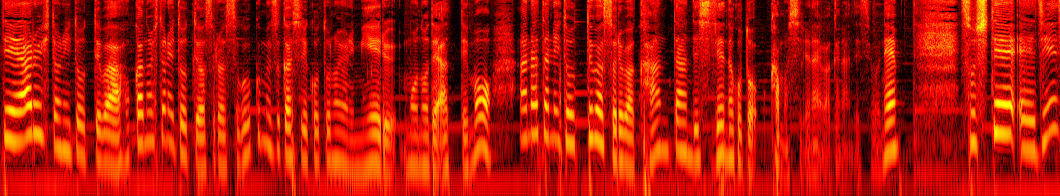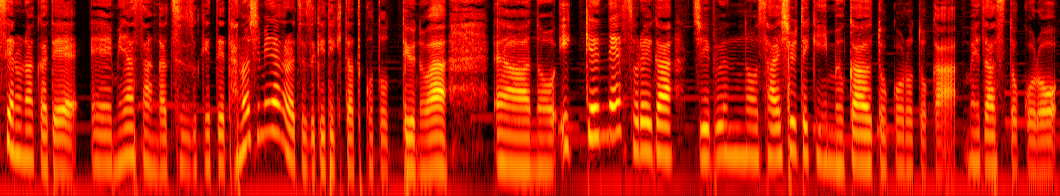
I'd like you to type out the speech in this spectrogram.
で、ある人にとっては、他の人にとってはそれはすごく難しいことのように見えるものであっても、あなたにとってはそれは簡単で自然なことかもしれないわけなんですよね。そして、えー、人生の中で、えー、皆さんが続けて、楽しみながら続けてきたことっていうのは、あの、一見ね、それが自分の最終的に向かうところとか、目指すところ、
